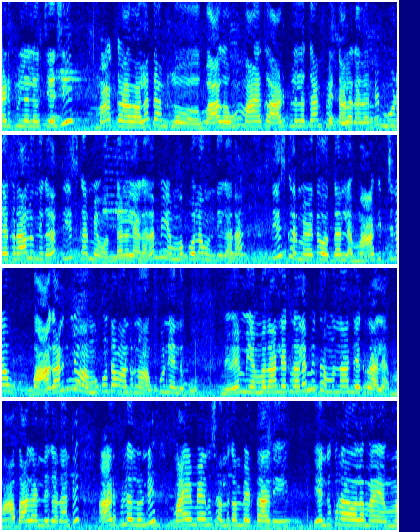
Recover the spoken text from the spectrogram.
ఆడపిల్లలు వచ్చేసి మాకు కావాలా దాంట్లో భాగము? మా యొక్క ఆడపిల్లలకు కానీ పెట్టాలి కదంటే మూడు ఎకరాలు ఉంది కదా తీసుకొని మేము వద్దనలే కదా మీ అమ్మ పొలం ఉంది కదా తీసుకొని మేమైతే వద్దనలే. మాకు ఇచ్చిన భాగానికి మేము అమ్ముకుంటాం అంటున్నాం అప్పుని ఎందుకు? మేమేం మీ అమ్మ దాంట్లో ఎకరాలే మీ తమ్ముడు దాంట్లో ఎకరాలే. మా భాగాన్ని కదా అంటే ఆడపిల్లలు ఉండి మా అమ్మ ఎందుకు సంతకం పెడతాది? ఎందుకు రావాలా మా అమ్మ?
